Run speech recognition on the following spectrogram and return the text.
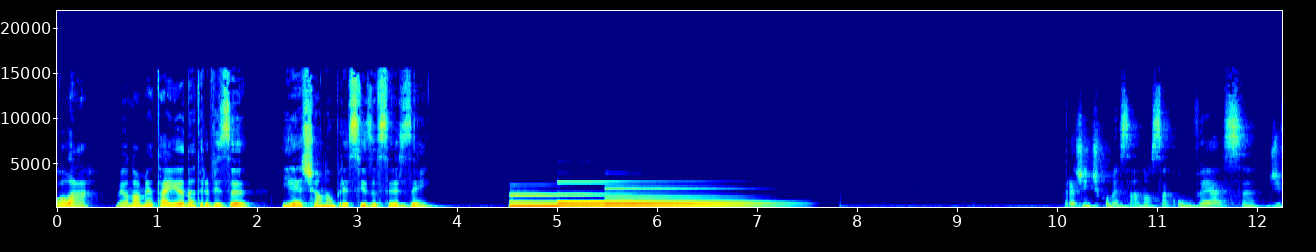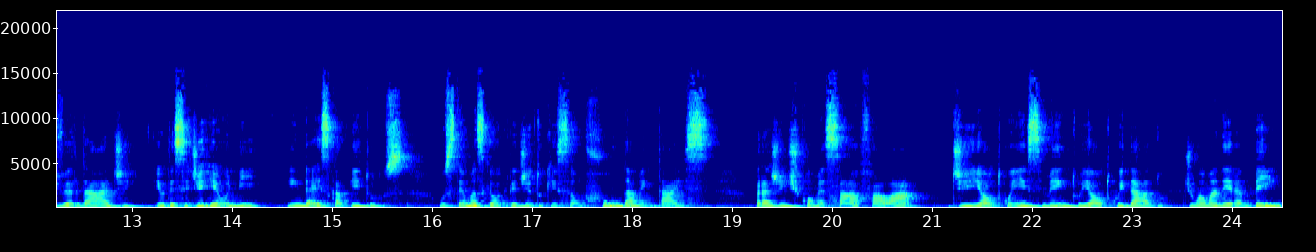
Olá, meu nome é Tayana Trevisan e este é o Não Precisa Ser Zen. Para a gente começar a nossa conversa de verdade, eu decidi reunir em 10 capítulos os temas que eu acredito que são fundamentais para a gente começar a falar de autoconhecimento e autocuidado de uma maneira bem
